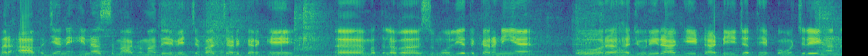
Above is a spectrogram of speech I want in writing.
ਪਰ ਆਪ ਜੀ ਨੇ ਇਹਨਾਂ ਸਮਾਗਮਾਂ ਦੇ ਵਿੱਚ ਵੱਧ ਚੜ ਕਰਕੇ ਮਤਲਬ ਸਮੂਲੀਅਤ ਕਰਨੀ ਹੈ। ਔਰ ਹਜੂਰੀ ਰਾਗੀ ਢਾਡੀ ਜਥੇ ਪਹੁੰਚ ਰਹੇ ਹਨ।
